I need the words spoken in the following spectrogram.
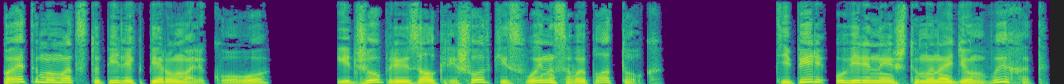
поэтому мы отступили к первому алькову, и Джо привязал к решетке свой носовой платок. Теперь, уверенные, что мы найдем выход,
